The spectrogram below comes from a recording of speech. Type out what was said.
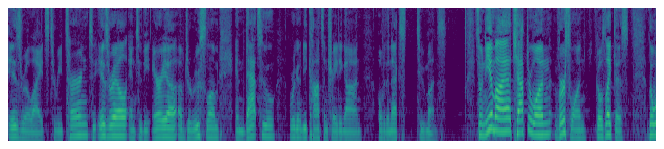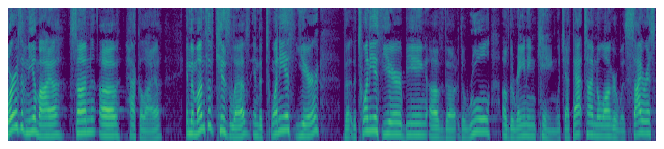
Israelites to return to Israel and to the area of Jerusalem, and that's who we're going to be concentrating on over the next two months. So, Nehemiah chapter 1, verse 1 goes like this The words of Nehemiah, son of Hachaliah, in the month of Kislev, in the 20th year, the, the 20th year being of the, the rule of the reigning king, which at that time no longer was Cyrus,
